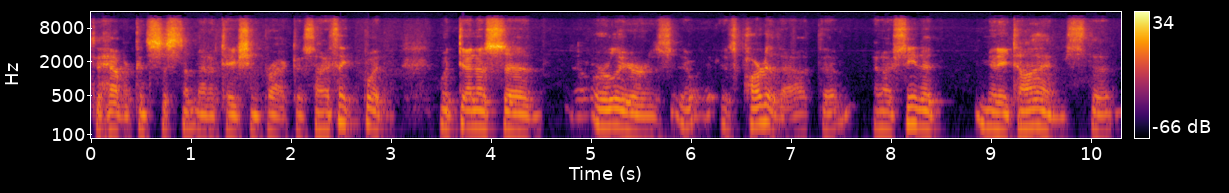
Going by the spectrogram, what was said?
to have a consistent meditation practice. And I think what what Dennis said earlier is is part of that. That and I've seen it many times that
